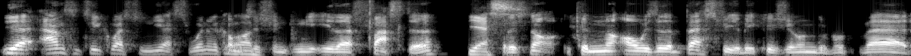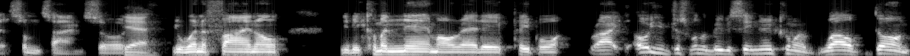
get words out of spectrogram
yeah, answer to your question: Yes, winning a competition can get you there faster, yes, but it's not can not always be the best for you because you're underprepared at sometimes. So yeah, you win a final, you become a name already. People, right? Oh, you've just won the BBC Newcomer. Well done.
